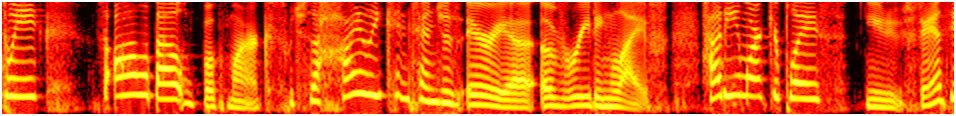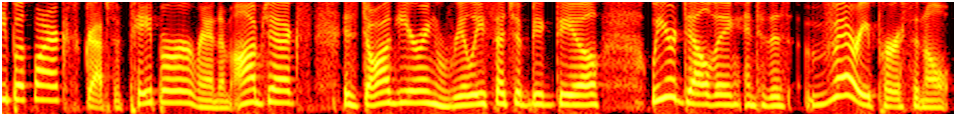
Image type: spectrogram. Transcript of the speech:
This week, it's all about bookmarks, which is a highly contentious area of reading life. How do you mark your place? You use fancy bookmarks, scraps of paper, random objects. Is dog earing really such a big deal? We are delving into this very personal,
